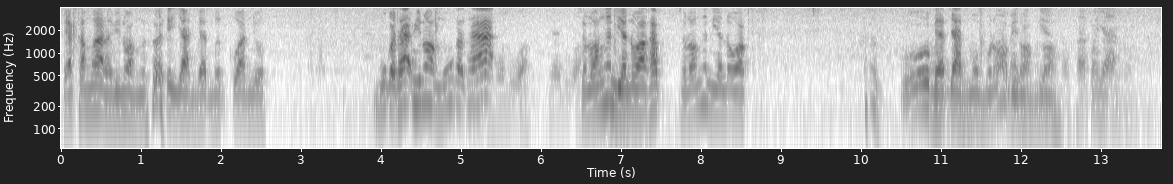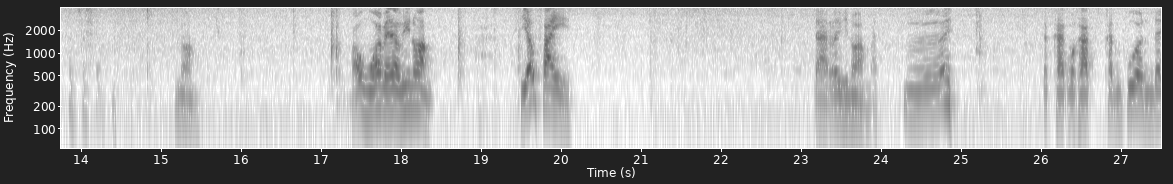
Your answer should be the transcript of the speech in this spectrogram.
แบกทำงานอะไรพี่น้องเอ้ยย่านแบดเมื่อก้อนอยู่หมูกระทะพี่น้องหมูกระทะหัวลวกแย่ลวกฉลองเงินเดือนออกครับฉลองเงินเดือนออกโอ้แบดยันมุมบ่เนาะพี่น้องเที่ยเนาะเอาพักมาย่างเหรอพี่น้องเอาหัวไปแล้วพี่น้อง เสียไฟจาดเลยพี่น้องบัด เอ้ยจะคักบ่คักคันพวนได้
